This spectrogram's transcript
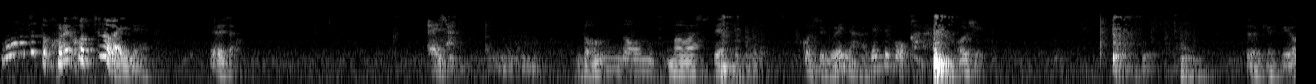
もうちょっとこれこっちのがいいね。よいしょ。よいしょ。どんどん回して、少し上に上げていこうかな。おいしい。ちょっと消すよ。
